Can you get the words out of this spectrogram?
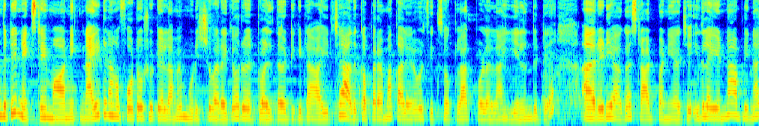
வந்துட்டு நெக்ஸ்ட் டே மார்னிங் நைட்டு நாங்கள் ஃபோட்டோ ஷூட் எல்லாமே முடிச்சு வரைக்கும் ஒரு டுவெல் தேர்ட்டி கிட்ட ஆயிடுச்சு. அதுக்கப்புறமா காலையில் ஒரு சிக்ஸ் ஓ கிளாக் போலலாம் எழுந்துட்டு ரெடியாக ஸ்டார்ட் பண்ணியாச்சு. இதில் என்ன அப்படின்னா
